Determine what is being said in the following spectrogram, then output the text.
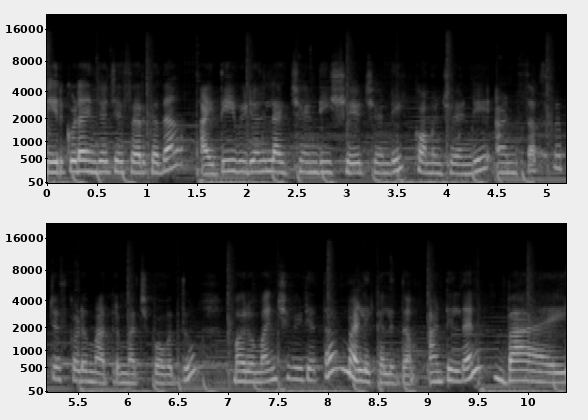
మీరు కూడా ఎంజాయ్ చేశారు కదా? అయితే ఈ వీడియోని లైక్ చేయండి షేర్ చేయండి కామెంట్ చేయండి అండ్ సబ్స్క్రైబ్ చేసుకోవడం మాత్రం మర్చిపోవద్దు. మరో మంచి వీడియోతో మళ్ళీ కలుద్దాం. అంటిల్ దెన్ బాయ్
